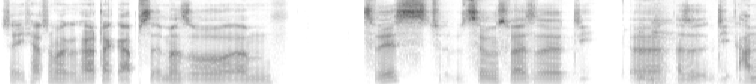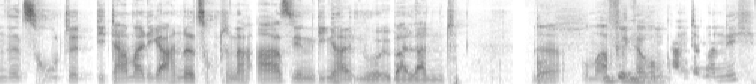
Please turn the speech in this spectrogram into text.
Also Ich hatte mal gehört, da gab es immer so ähm, Zwist, beziehungsweise die, äh, also die Handelsroute, die damalige Handelsroute nach Asien ging halt nur über Land. Ne? Um Afrika Genau. rum kannte man nicht.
